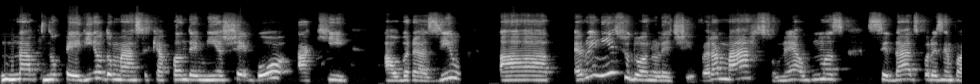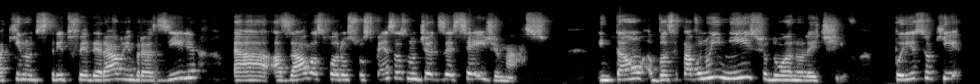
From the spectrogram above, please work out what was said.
na, no período, Márcio, que a pandemia chegou aqui ao Brasil, a, era o início do ano letivo, era março, né? Algumas cidades, por exemplo, aqui no Distrito Federal, em Brasília, a, as aulas foram suspensas no dia 16 de março. Então, você estava no início do ano letivo. Por isso que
